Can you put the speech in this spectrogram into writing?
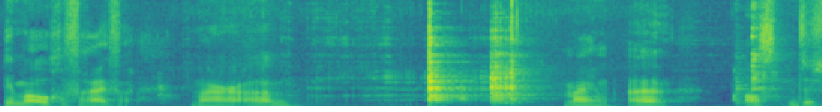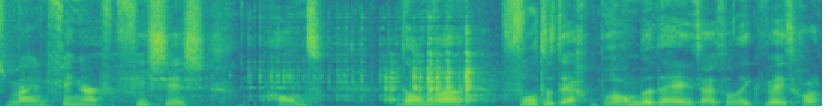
in mijn ogen wrijven. Maar um, mijn, uh, als dus mijn vinger vies is, hand, dan uh, voelt het echt branden de hele tijd. Want ik weet gewoon,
